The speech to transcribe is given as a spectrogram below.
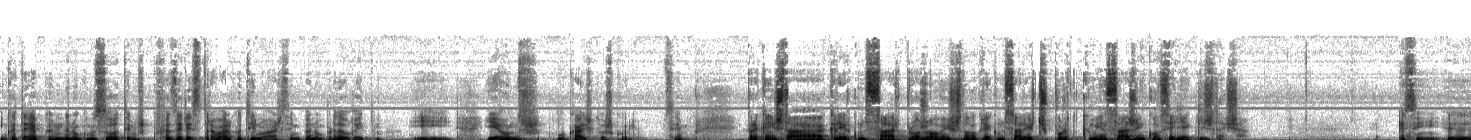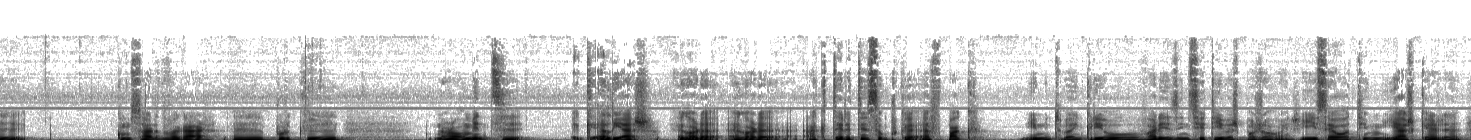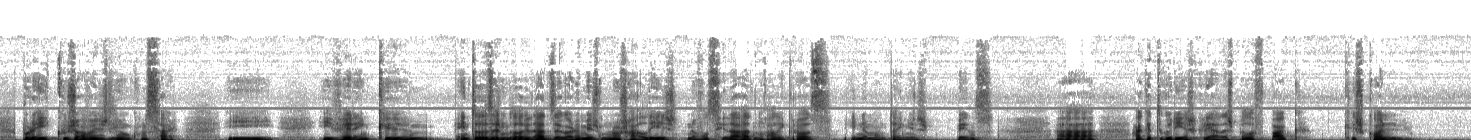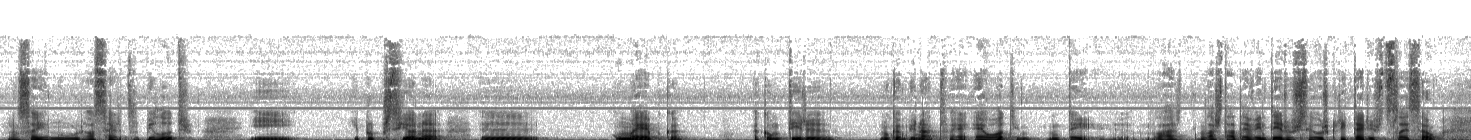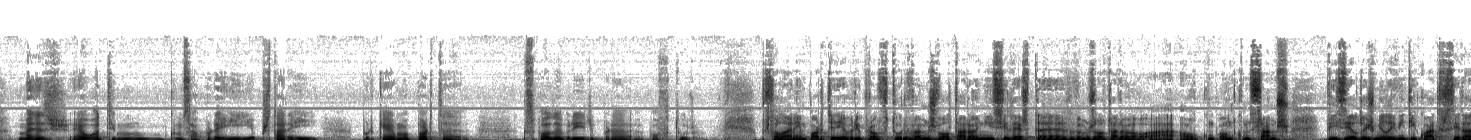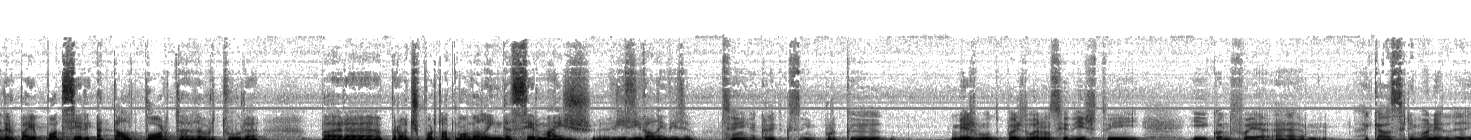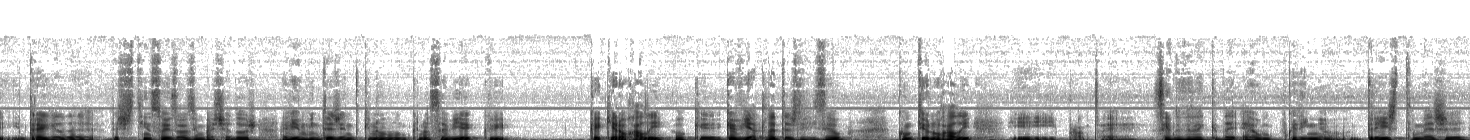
enquanto a época ainda não começou, temos que fazer esse trabalho, continuar sempre para não perder o ritmo. E, e é um dos locais que eu escolho, sempre. Para quem está a querer começar, para os jovens que estão a querer começar este desporto, que mensagem, conselho é que lhes deixa? É assim, eh, começar devagar, eh, porque normalmente, que, aliás, agora, agora há que ter atenção porque a FPAC, e muito bem, criou várias iniciativas para os jovens e isso é ótimo e acho que era por aí que os jovens deviam começar e, e verem que em todas as modalidades, agora mesmo nos rallies, na velocidade, no rallycross e na montanhas, penso, há, há categorias criadas pela FPAC que escolhe, não sei o número ao certo de pilotos e, e proporciona uh, uma época a competir uh, no campeonato. É, é ótimo, tem, lá, lá está, devem ter os seus critérios de seleção, mas é ótimo começar por aí e apostar aí, porque é uma porta que se pode abrir para, para o futuro. Por falar em porta de abrir para o futuro, vamos voltar ao início desta, vamos voltar ao, ao, onde começámos. Viseu 2024, Cidade Europeia, pode ser a tal porta de abertura para, para o desporto automóvel ainda ser mais visível em Viseu? Sim, acredito que sim, porque mesmo depois do anúncio disto e, e quando foi a, a, aquela cerimónia de entrega das distinções aos embaixadores, havia muita gente que não, que não sabia que que, é que era o rally, ou que, que havia atletas de Viseu competiam no rally. E pronto, é, sem dúvida que é um bocadinho triste, mas uh,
